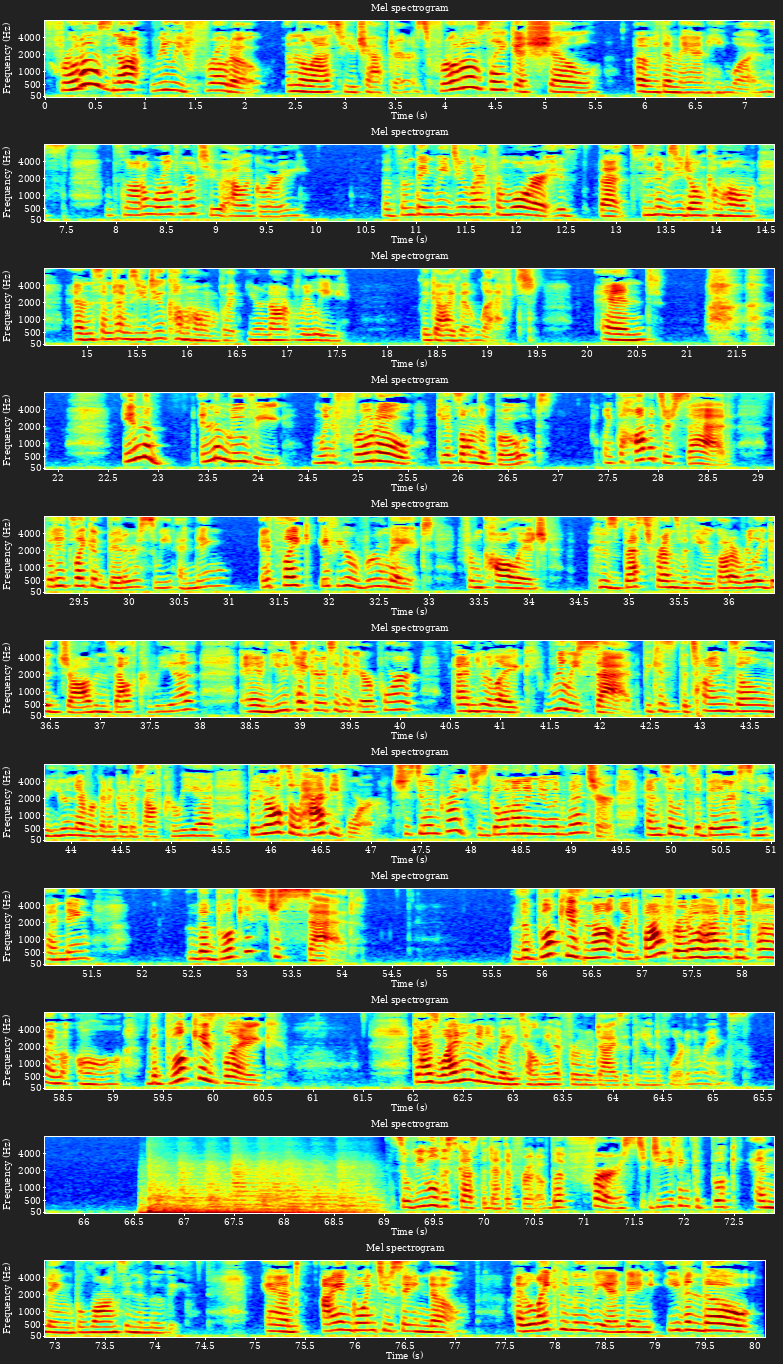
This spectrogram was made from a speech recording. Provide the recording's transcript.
Frodo's not really Frodo in the last few chapters. Frodo's like a shell of the man he was. It's not a World War II allegory. But something we do learn from war is that sometimes you don't come home, and sometimes you do come home, but you're not really the guy that left. And in the in the movie, when Frodo gets on the boat, like the hobbits are sad, but it's like a bittersweet ending. It's like if your roommate from college who's best friends with you got a really good job in South Korea and you take her to the airport and you're like really sad because the time zone, you're never going to go to South Korea, but you're also happy for her. She's doing great. She's going on a new adventure. And so it's a bittersweet ending. The book is just sad. The book is not like, bye, Frodo, have a good time. Aw. The book is like, Guys, why didn't anybody tell me that Frodo dies at the end of Lord of the Rings? So we will discuss the death of Frodo. But first, do you think the book ending belongs in the movie? And I am going to say no. I like the movie ending, even though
